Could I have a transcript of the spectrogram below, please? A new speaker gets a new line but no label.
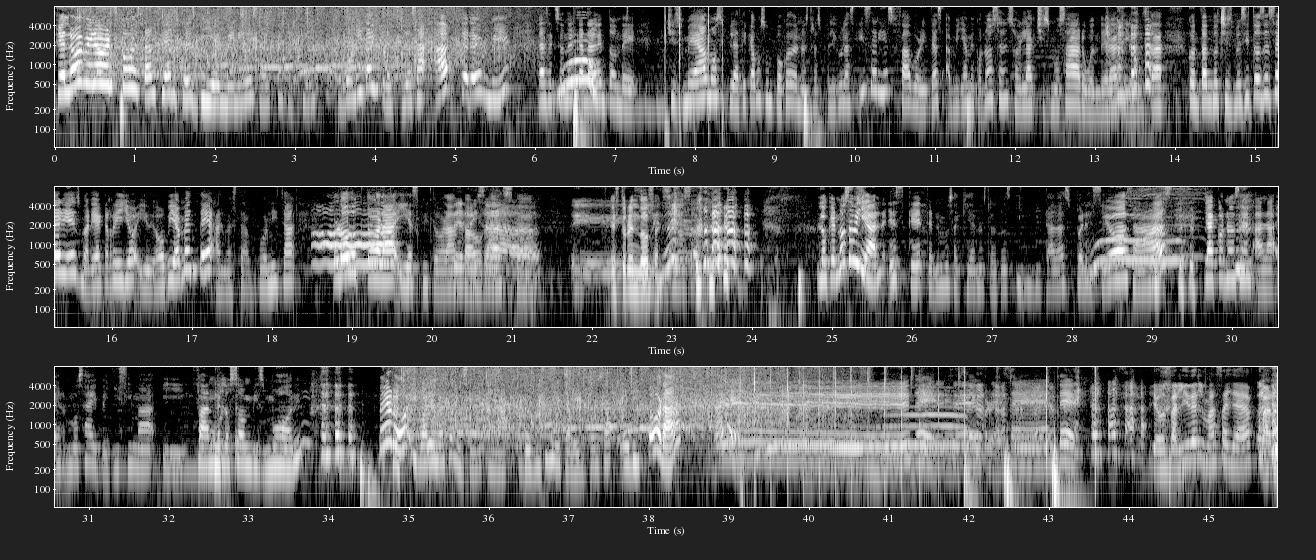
Hello, mi lovers, ¿cómo están? Sean ustedes bienvenidos a esta sección bonita y preciosa After MV, la sección del canal en donde chismeamos y platicamos un poco de nuestras películas y series favoritas. A mí ya me conocen, soy la chismosa argüendera que les está contando chismecitos de series, María Carrillo, y obviamente a nuestra bonita productora y escritora
de
Pau
risa
Gasca.
eh,
Estruendosa.
Lo que no sabían es que tenemos aquí a nuestras dos invitadas preciosas. Ya conocen a la hermosa y bellísima y fan de los zombies Mon. Pero igual no conocían a la bellísima y talentosa editora. De que se presente.
Yo salí del más allá para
